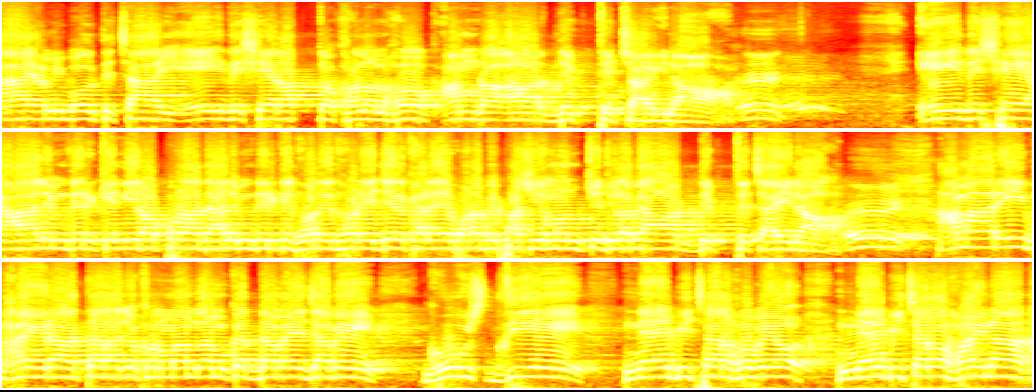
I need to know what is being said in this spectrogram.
তাই আমি বলতে চাই এই দেশে রক্ত খনন হোক আমরা আর দেখতে চাই না। এই দেশে আলেমদেরকে নিরপরাধ আলেমদেরকে ধরে ধরে জেলখানায় ভরাবে ফাঁসির মঞ্চে ঝুলাবে আর দেখতে চাই না। আমার এই ভাইরা তারা যখন মামলা মুকদ্দমায় যাবে ঘুষ দিয়ে ন্যায় বিচার হবে ন্যায় বিচারও হয় না।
